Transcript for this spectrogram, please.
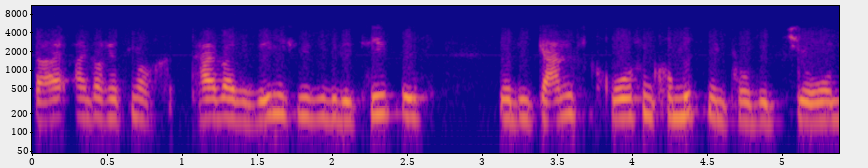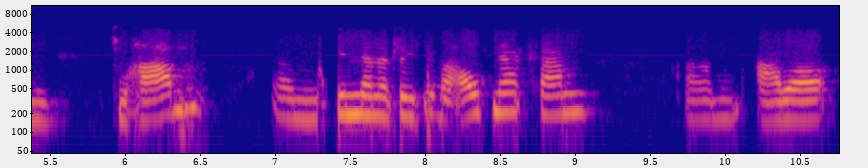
da einfach jetzt noch teilweise wenig Visibilität ist, so die ganz großen Commitment-Positionen zu haben. Ähm, bin dann natürlich immer aufmerksam, ähm, aber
